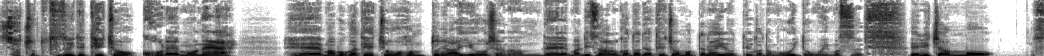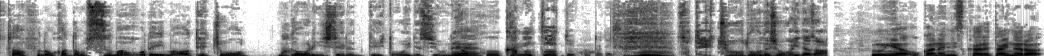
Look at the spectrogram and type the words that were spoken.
じゃあちょっと続いて手帳。これもね、えーまあ僕は手帳本当に愛用者なんで、まあリスナーの方では手帳持ってないよっていう方も多いと思います。エリちゃんもスタッフの方もスマホで今は手帳代わりにしてるっていう人多いですよね。両方兼ねてということですね。さあ手帳どうでしょうか、飯田さん。運やお金に好かれたいなら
